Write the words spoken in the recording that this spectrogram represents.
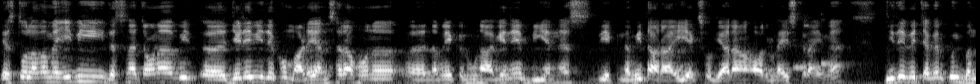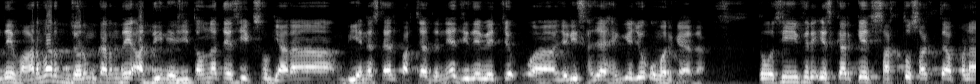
ਤੇ ਇਸ ਤੋਂ ਇਲਾਵਾ ਮੈਂ ਇਹ ਵੀ ਦੱਸਣਾ ਚਾਹਣਾ ਵੀ ਜਿਹੜੇ ਵੀ ਦੇਖੋ ਮਾੜੇ ਅਨਸਰ ਆ, ਹੁਣ ਨਵੇਂ ਕਾਨੂੰਨ ਆ ਗਏ ਨੇ ਬੀਐਨਐਸ ਦੀ ਇੱਕ ਨਵੀਂ ਧਾਰਾ ਆਈ 111 ਆਰਗੇਨਾਈਜ਼ਡ ਕ੍ਰਾਈਮ ਹੈ, ਜਿਹਦੇ ਵਿੱਚ ਅਗਰ ਕੋਈ ਬੰਦੇ ਵਾਰ-ਵਾਰ ਜੁਰਮ ਕਰਨ ਦੇ ਆਦੀ ਨੇ ਜੀ, ਤਾਂ ਉਹਨਾਂ ਤੇ ਅਸੀਂ 111 ਬੀਐਨਐਸ ਤਹਿਤ ਪਰਚਾ ਦਿੰਦੇ ਹਾਂ, ਜਿਹਦੇ ਵਿੱਚ ਜਿਹੜੀ ਸਜ਼ਾ ਹੈਗੀ ਹੈ ਜੋ ਉਮਰ ਕੈਦ ਆ। ਤੋਂ ਅਸੀਂ ਫਿਰ ਇਸ ਕਰਕੇ ਸਖਤ ਤੋਂ ਸਖਤ ਆਪਣਾ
